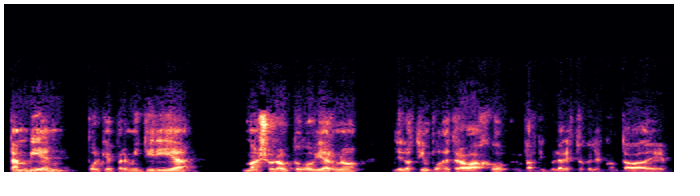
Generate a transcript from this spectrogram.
También porque permitiría mayor autogobierno de los tiempos de trabajo, en particular esto que les contaba de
